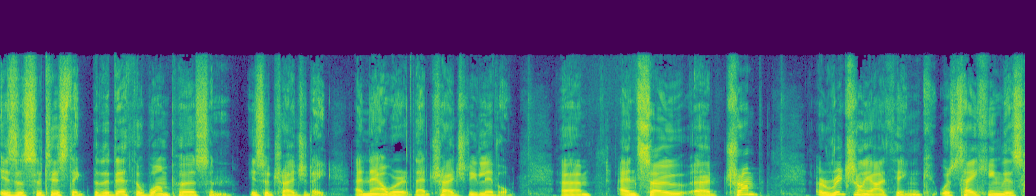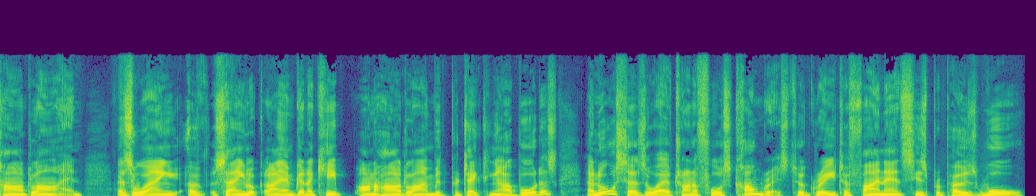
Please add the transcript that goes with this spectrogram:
is a statistic, but the death of one person is a tragedy. And now we're at that tragedy level. Um, and so uh, Trump originally, I think, was taking this hard line as a way of saying, look, I am going to keep on a hard line with protecting our borders, and also as a way of trying to force Congress to agree to finance his proposed wall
